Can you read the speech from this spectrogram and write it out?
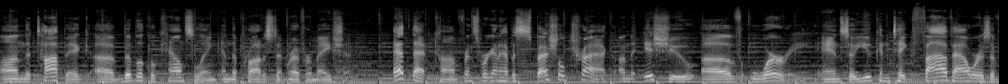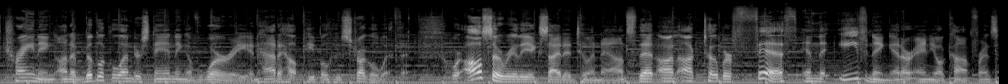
on the topic of biblical counseling and the Protestant Reformation. At that conference, we're going to have a special track on the issue of worry. And so you can take five hours of training on a biblical understanding of worry and how to help people who struggle with it. We're also really excited to announce that on October 5th, in the evening at our annual conference,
